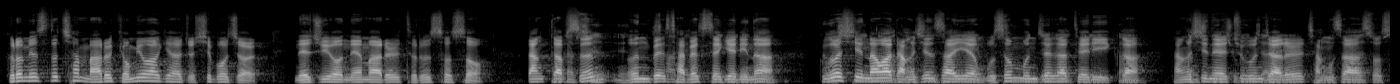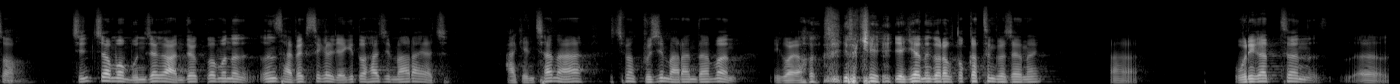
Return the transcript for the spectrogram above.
그러면서도 참 말을 교묘하게 하죠. 15절 내 주여 내 말을 들으소서 땅값은 은 400세겔이나 그것이 나와 당신 사이에 무슨 문제가 되리이까 당신의 죽은 자를 장사하소서 진짜 뭐 문제가 안 될 거면은 은 400세겔 얘기도 하지 말아야죠. 아 괜찮아. 그렇지만 굳이 말한다면 이거야. 이렇게 얘기하는 거랑 똑같은 거잖아요. 아, 우리 같은 어,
